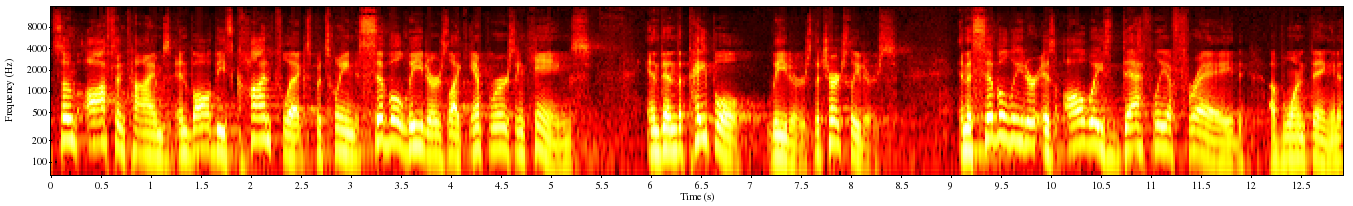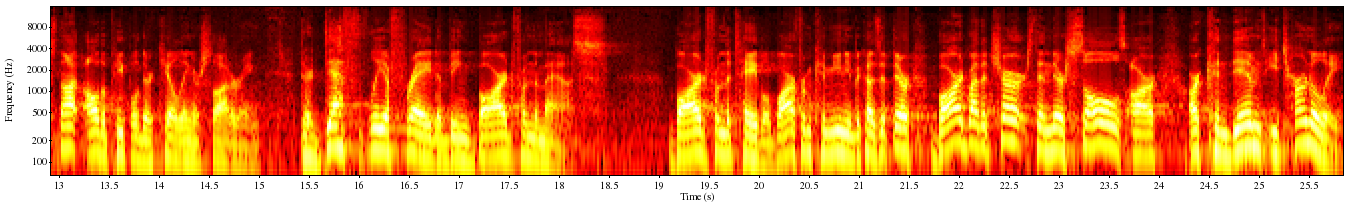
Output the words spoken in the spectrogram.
so oftentimes involve these conflicts between civil leaders like emperors and kings and then the papal leaders, the church leaders. And the civil leader is always deathly afraid of one thing, and it's not all the people they're killing or slaughtering. They're deathly afraid of being barred from the Mass, barred from the table, barred from communion, because if they're barred by the church, then their souls are, are condemned eternally.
